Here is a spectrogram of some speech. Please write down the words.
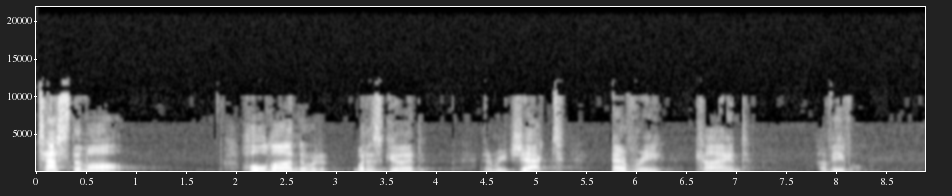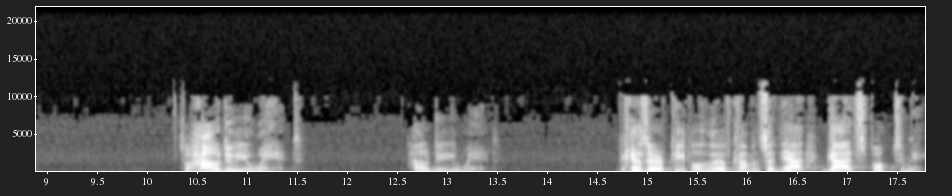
Test them all. Hold on to what is good and reject every kind of evil. So, how do you weigh it? How do you weigh it? Because there are people who have come and said, Yeah, God spoke to me.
